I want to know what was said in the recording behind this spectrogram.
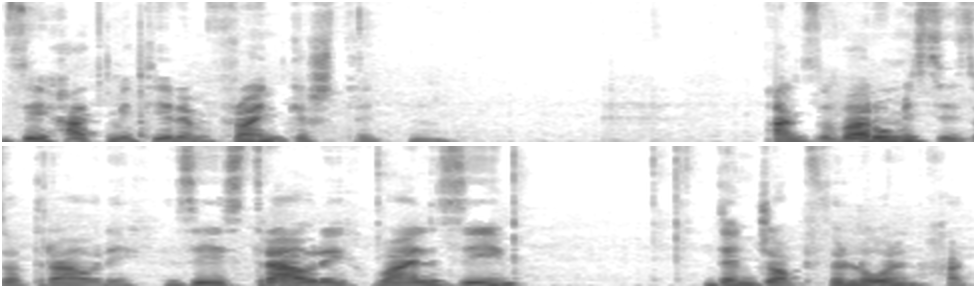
Sie hat mit ihrem Freund gestritten. Also, warum ist sie so traurig? Sie ist traurig, weil sie den Job verloren hat.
